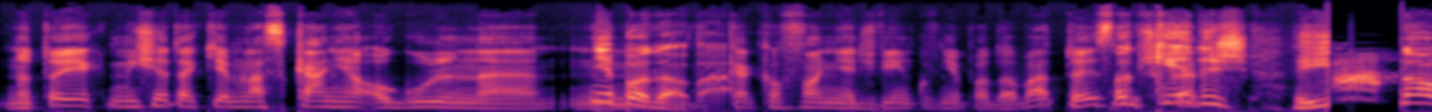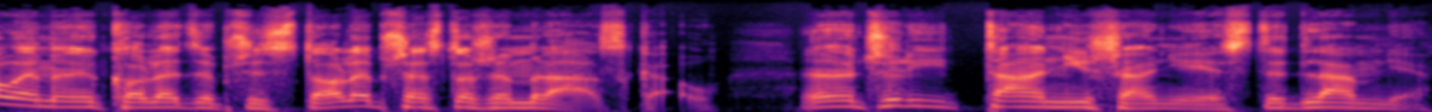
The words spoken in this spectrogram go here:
no to jak mi się takie mlaskania ogólne, mm, Nie podoba. kakofonia dźwięków nie podoba, to jest No na przykład... kiedyś jednąłem koledze przy stole przez to, że mlaskał. E, Czyli ta nisza nie jest dla mnie.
